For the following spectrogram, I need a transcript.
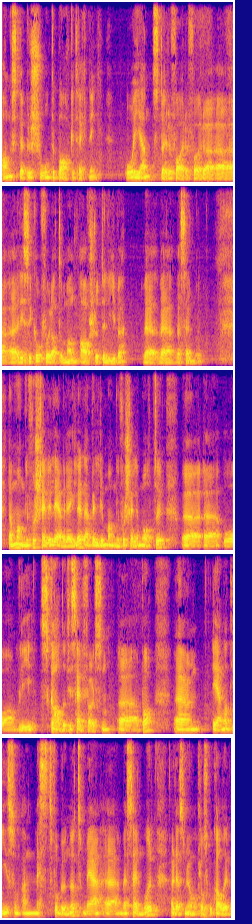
angst, depresjon, tilbaketrekning. Og igjen større fare for risiko for at man avslutter livet ved, ved, ved selvmord. Det er mange forskjellige leveregler, det er veldig mange forskjellige måter å bli skadet i selvfølelsen på. En av de som er mest forbundet med, med selvmord, er det som Jonge Klosko kaller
